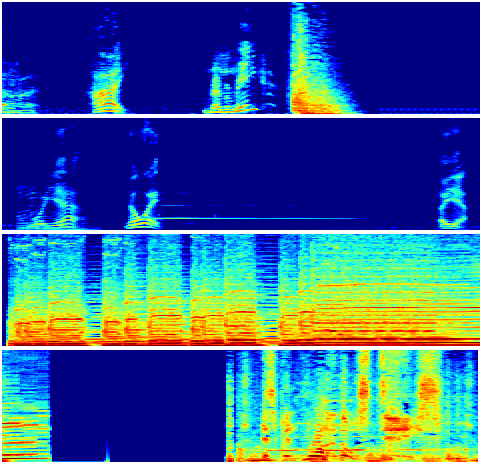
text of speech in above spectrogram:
Uh, hi. Remember me? Well, yeah. No, wait. Oh, yeah. It's been one of those days.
